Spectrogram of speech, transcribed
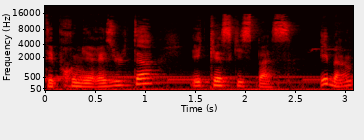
tes premiers résultats. Et qu'est-ce qui se passe? Eh ben,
